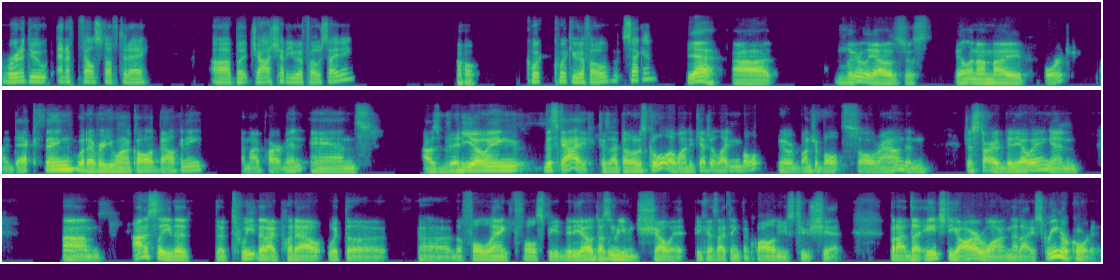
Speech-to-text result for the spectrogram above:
we're gonna do nfl stuff today. Uh but josh had a ufo sighting? Oh, quick quick ufo second? Yeah. Uh, literally, I was just chilling on my porch, my deck thing, whatever you want to call it, balcony at my apartment, and I was videoing the sky because I thought it was cool. I wanted to catch a lightning bolt. There were a bunch of bolts all around, and just started videoing. And um, honestly, the the tweet that I put out with the uh, the full length, full speed video doesn't even show it because I think the quality is too shit. but I, the HDR one that I screen recorded,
